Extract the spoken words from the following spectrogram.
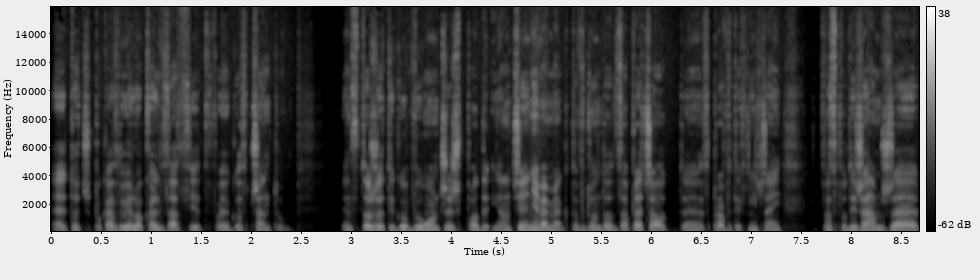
E, to ci pokazuje lokalizację twojego sprzętu. Więc to, że ty go wyłączysz pod. Znaczy ja nie wiem, jak to wygląda od zaplecza, od e, sprawy technicznej, natomiast podejrzewam, że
